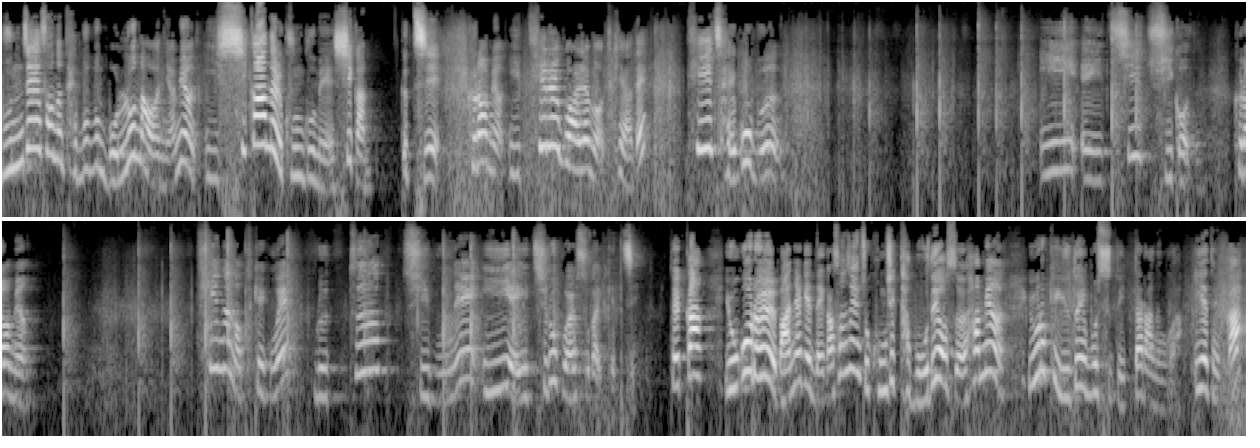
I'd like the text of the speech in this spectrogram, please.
문제에서는 대부분 뭘로 나왔냐면 이 시간을 궁금해해 시간. 그치? 그러면 이 t를 구하려면 어떻게 해야 돼? T 제곱은 2hg거든. 그러면 t는 어떻게 구해? 루트 g분의 2h로 구할 수가 있겠지. 될까? 요거를 만약에 내가 선생님 저 공식 다 못 외웠어요 하면 요렇게 유도해 볼 수도 있다라는 거야. 이해될까?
